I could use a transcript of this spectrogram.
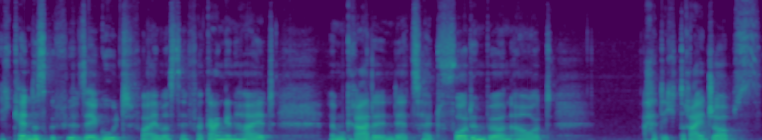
Ich kenne das Gefühl sehr gut, vor allem aus der Vergangenheit. Ähm, gerade in der Zeit vor dem Burnout hatte ich drei Jobs,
